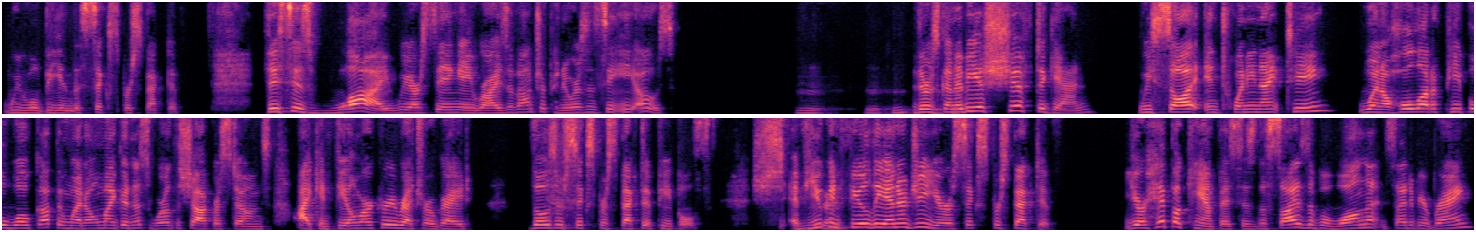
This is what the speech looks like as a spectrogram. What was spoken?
we will be in the sixth perspective. This is why we are seeing a rise of entrepreneurs and CEOs. Mm-hmm. There's going to be a shift again. We saw it in 2019 when a whole lot of people woke up and went, Oh my goodness, where are the chakra stones? I can feel Mercury retrograde. Those are six perspective peoples. If you can feel the energy, you're a sixth perspective. Your hippocampus is the size of a walnut inside of your brain.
